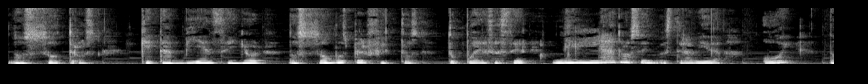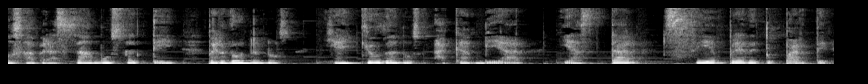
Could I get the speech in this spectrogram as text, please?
nosotros que también, Señor, no somos perfectos, tú puedes hacer milagros en nuestra vida. Hoy nos abrazamos a ti, perdónanos y ayúdanos a cambiar y a estar siempre de tu parte.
